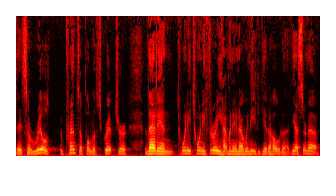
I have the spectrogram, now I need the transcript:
It's a real principle of Scripture that in 2023, how many know we need to get a hold of? Yes or no?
